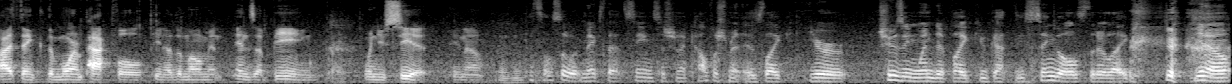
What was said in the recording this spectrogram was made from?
I think, the more impactful, you know, the moment ends up being when you see it, you know. Mm-hmm. That's also what makes that scene such an accomplishment is like you're choosing when to like you've got these singles that are like you know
